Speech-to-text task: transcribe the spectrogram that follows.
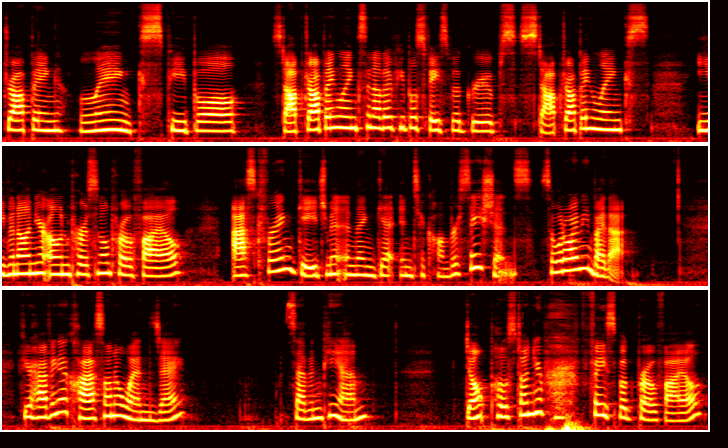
dropping links, people. Stop dropping links in other people's Facebook groups. Stop dropping links, even on your own personal profile ask for engagement, and then get into conversations. So, what do I mean by that? If you're having a class on a Wednesday, 7 p.m., don't post on your Facebook profile.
